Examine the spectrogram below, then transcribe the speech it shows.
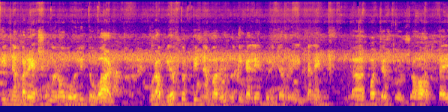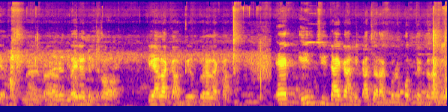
তিন নাম্বারে এক সময়ের অবহেলিত ওয়ার্ড পুরা বৃহত্তর তিন নাম্বার উন্নতি কালিয়া পরিচালনা এইখানে পঞ্চাশপুর সহ সহ যে এলাকা বৃহত্তর এলাকা এক ইঞ্চি জায়গা আমি কাঁচা রাখব না প্রত্যেকটা রাস্তা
